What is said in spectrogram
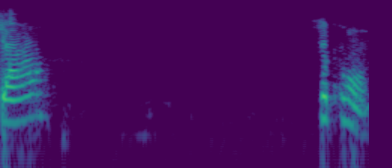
Ja, Sukun,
